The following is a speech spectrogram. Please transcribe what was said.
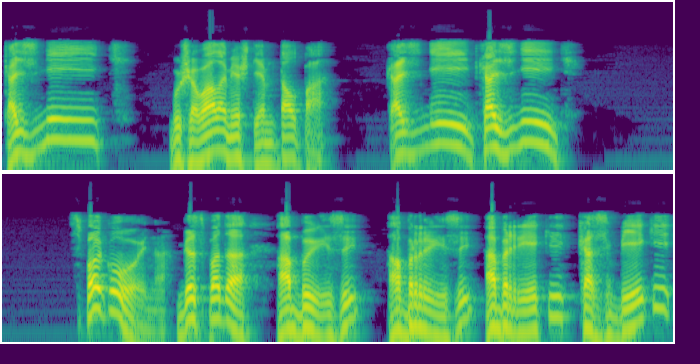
«Казнить!» — бушевала меж тем толпа. «Казнить! Казнить!» «Спокойно, господа абызы, абрызы, абреки, казбеки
